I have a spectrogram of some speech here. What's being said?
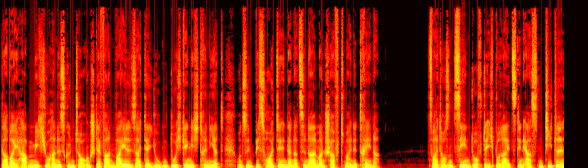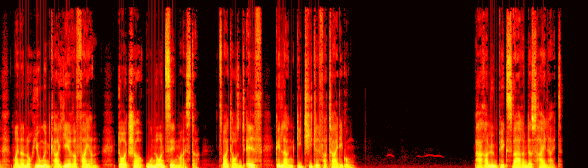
Dabei haben mich Johannes Günther und Stefan Weil seit der Jugend durchgängig trainiert und sind bis heute in der Nationalmannschaft meine Trainer. 2010 durfte ich bereits den ersten Titel meiner noch jungen Karriere feiern, deutscher U19-Meister. 2011 gelang die Titelverteidigung. Paralympics waren das Highlight.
